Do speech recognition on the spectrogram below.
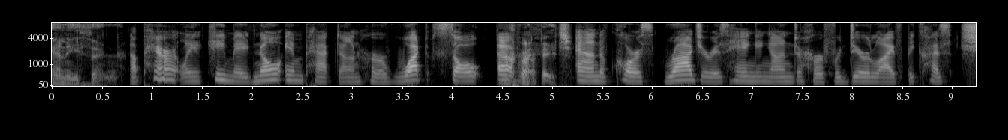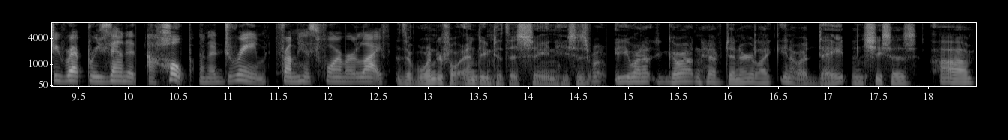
anything. Apparently, he made no impact on her whatsoever. Right. And of course, Roger is hanging on to her for dear life because she represented a hope and a dream from his former life. The wonderful ending to this scene, he says, Well, you want to go out and have dinner, like, you know, a date? And she says, Um,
